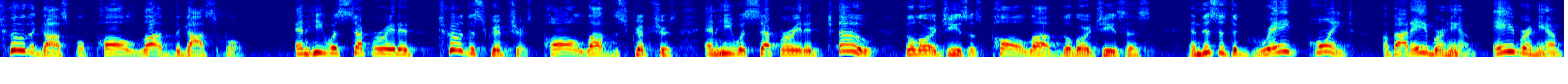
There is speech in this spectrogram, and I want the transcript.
to the gospel. Paul loved the gospel. And he was separated to the scriptures. Paul loved the scriptures. And he was separated to the Lord Jesus. Paul loved the Lord Jesus. And this is the great point about Abraham. Abraham,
